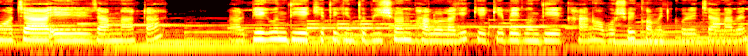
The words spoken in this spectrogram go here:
মজা এই রান্নাটা। আর বেগুন দিয়ে খেতে কিন্তু ভীষণ ভালো লাগে। কে কে বেগুন দিয়ে খান অবশ্যই কমেন্ট করে জানাবেন।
